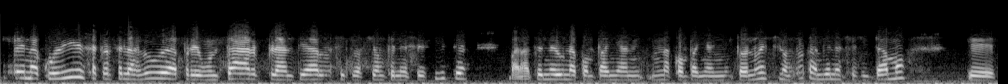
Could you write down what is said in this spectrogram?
pueden acudir, sacarse las dudas, preguntar, plantear la situación que necesiten. Van a tener un, un acompañamiento nuestro. Nosotros también necesitamos que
